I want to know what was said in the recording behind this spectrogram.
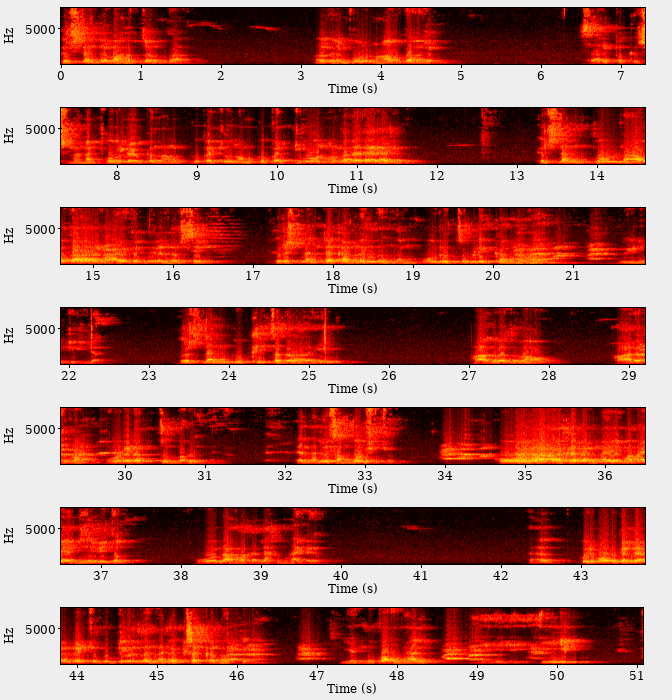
കൃഷ്ണന്റെ മഹത്വം എന്താ? അതിനും പൂർണാവതാരം സാർ ഇപ്പൊ കൃഷ്ണനെ പോലെയൊക്കെ നമുക്ക് പറ്റുമോ നമുക്ക് പറ്റുമോ എന്നുള്ള വേറെ കാര്യം. കൃഷ്ണൻ പൂർണാവതാരനായതിന്റെ രഹസ്യം കൃഷ്ണന്റെ കണ്ണിൽ നിന്നും ഒരു തുള്ളി കണ്ണ് വീണിട്ടില്ല. കൃഷ്ണൻ ദുഃഖിച്ചതായി ഭാഗവതമോ ഭാരതമോ ഒരിടത്തും പറയുന്നില്ല. എന്നല്ല സന്തോഷിച്ചു. കോലാഹലമയമായ ജീവിതം. കോലാഹലമായ. ഒരുപാട് കല്യാണം കഴിച്ച കുട്ടികൾ തന്നെ ലക്ഷക്കണക്കിന്. എന്ന് പറഞ്ഞാൽ ഈ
